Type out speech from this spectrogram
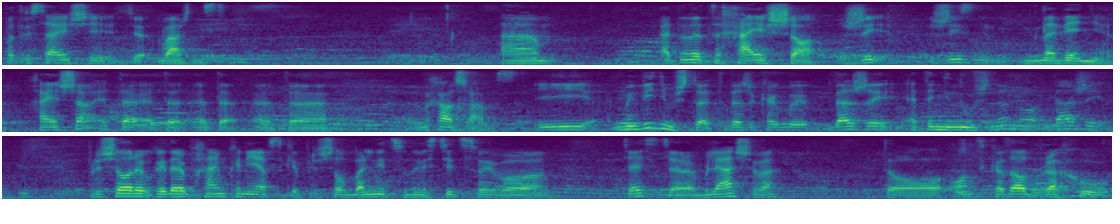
потрясающая важность. Um, это называется хайша, жи, жизнь, мгновение. Хайша это, это, это, это Михаил Шабас. И мы видим, что это даже как бы, даже это не нужно, но даже пришел, когда Рабхайм Каневский пришел в больницу навестить своего тестя Рабляшева, то он сказал браху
